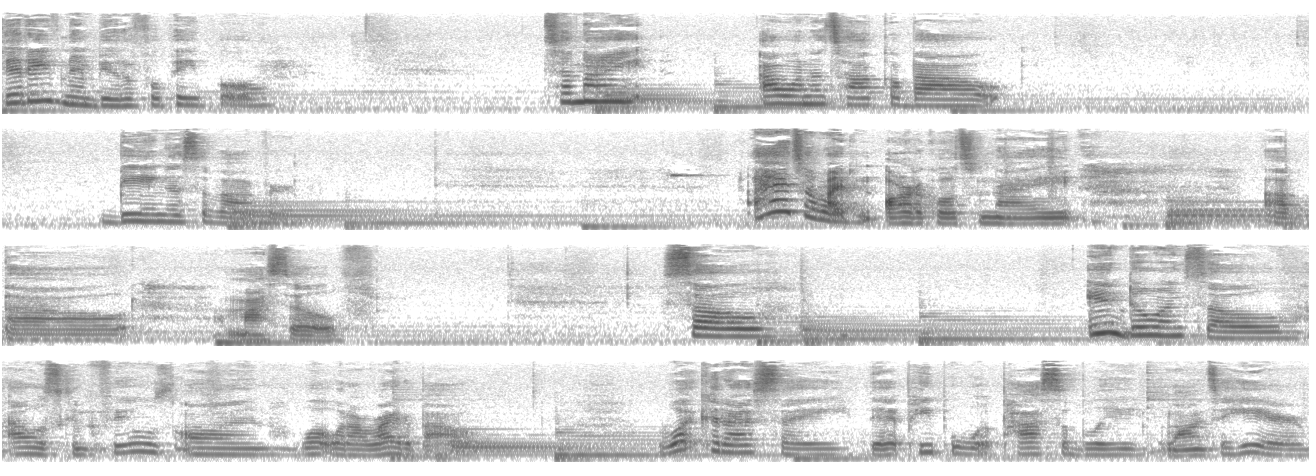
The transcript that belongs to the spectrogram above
Good evening, beautiful people. Tonight, I want to talk about being a survivor. I had to write an article tonight about myself. So, in doing so, I was confused on what would I write about. What could I say that people would possibly want to hear?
